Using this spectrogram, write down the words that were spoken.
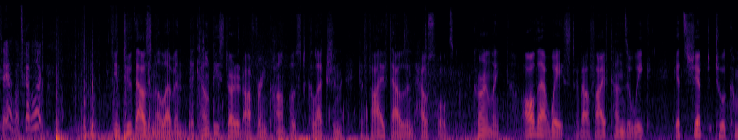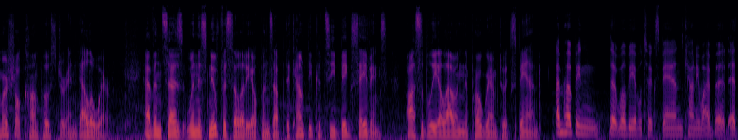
So yeah, let's go have a look. In 2011, the county started offering compost collection to 5,000 households. Currently, all that waste, about 5 tons a week, gets shipped to a commercial composter in Delaware. Evans says when this new facility opens up, the county could see big savings, possibly allowing the program to expand. I'm hoping that we'll be able to expand countywide, but it,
